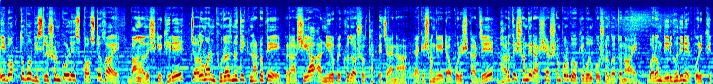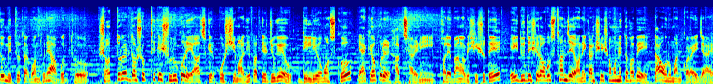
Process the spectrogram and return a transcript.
এই বক্তব্য বিশ্লেষণ করলে স্পষ্ট হয়, বাংলাদেশকে ঘিরে চলমান ভূরাজনৈতিক নাটকে রাশিয়া আর নিরপেক্ষ দর্শক থাকতে চায় না। একই সঙ্গে এটাও পরিষ্কার যে, ভারতের সঙ্গে রাশিয়ার সম্পর্ক কেবল কৌশলগত নয়, বরং দীর্ঘদিনের পরীক্ষিত মিত্রতার বন্ধনে আবদ্ধ। সত্তরের দশক থেকে শুরু করে আজকের পশ্চিম আধিপত্যের যুগেও দিল্লি ও মস্কো একে অপরের হাত ছাড়েনি। ফলে বাংলাদেশ ইস্যুতে এই দুই দেশের অবস্থান যে অনেকাংশেই সমন্বিত হবে, তা অনুমান করাই যায়।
